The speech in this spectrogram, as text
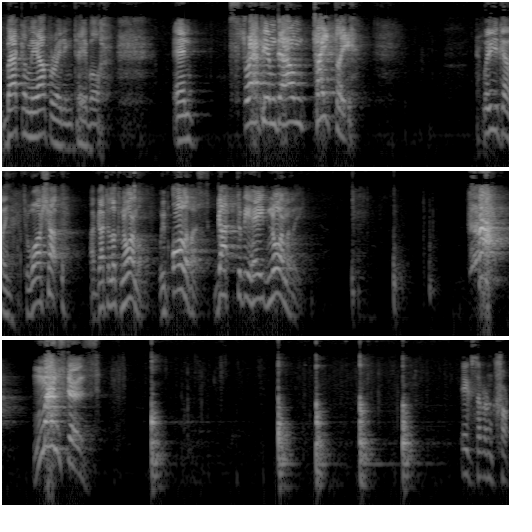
back on the operating table and strap him down tightly. Where are you going? To wash up. I've got to look normal. We've all of us got to behave normally. Ha! Monsters! Excellent shot.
